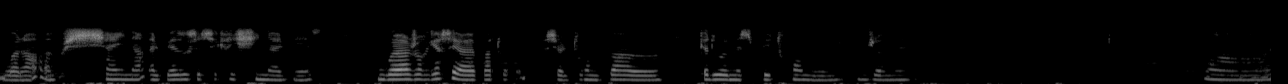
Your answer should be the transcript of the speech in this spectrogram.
Voilà, un Shina LPS, ou ça s'écrit Shina LPS. Donc voilà, je regarde si elle, pas tourne, si elle tourne pas euh, cadeau MSP3, mais elle ne tourne jamais. ouais.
